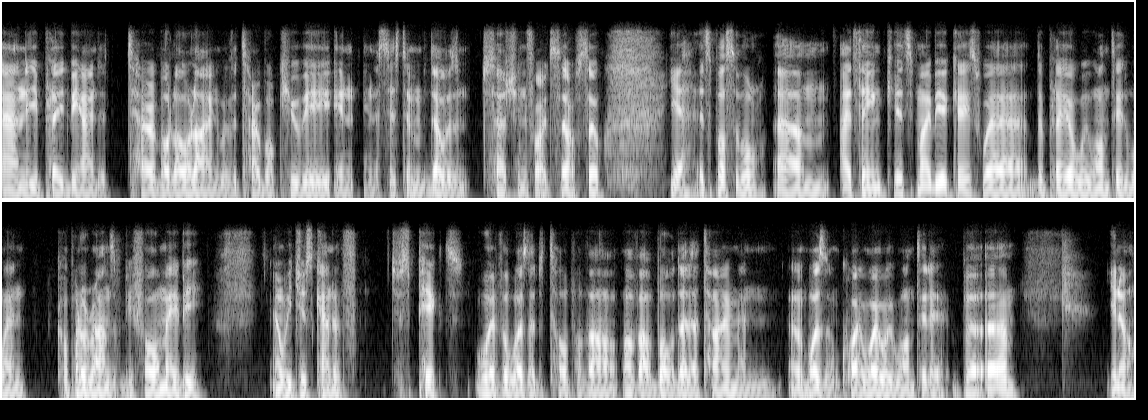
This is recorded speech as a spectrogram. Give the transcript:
and he played behind a terrible O line with a terrible QB in, in a system that wasn't searching for itself. So, yeah, it's possible. Um, I think it might be a case where the player we wanted went a couple of rounds before, maybe, and we just kind of just picked whoever was at the top of our of our board at that time, and it wasn't quite where we wanted it. But um, you know,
